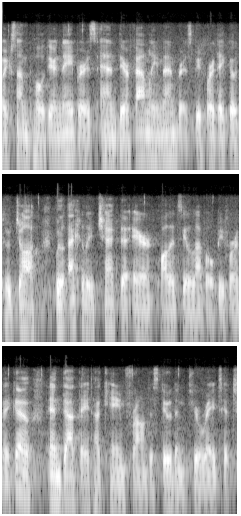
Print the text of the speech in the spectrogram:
for example, their neighbors and their family members before they go to jog will actually check the air quality level before they go. And that data came from the student curated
